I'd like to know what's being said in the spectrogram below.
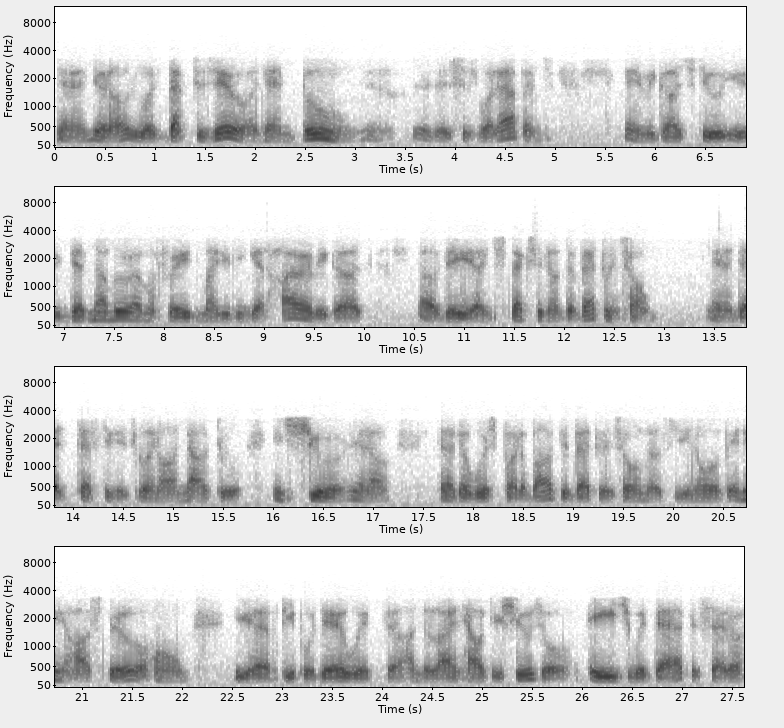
And you know, it was back to zero. And then boom, know, this is what happens. In regards to uh, that number, I'm afraid might even get higher because of the inspection of the veterans home, and that testing is going on now to ensure, you know uh, the worst part about the veterans home is, you know, of any hospital or home, you have people there with uh, underlying health issues or age with that, etc.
